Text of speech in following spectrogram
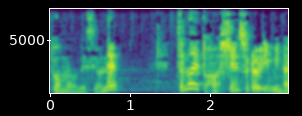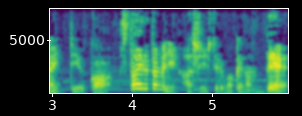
と思うんですよね。じゃないと発信する意味ないっていうか、伝えるために発信してるわけなので、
